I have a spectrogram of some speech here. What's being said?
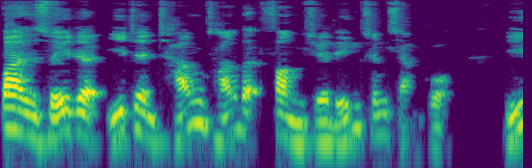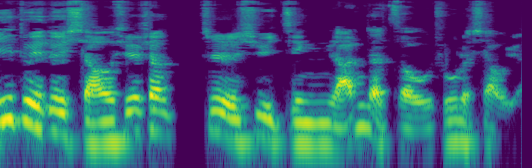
伴随着一阵长长的放学铃声响过，一对对小学生秩序井然地走出了校园，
